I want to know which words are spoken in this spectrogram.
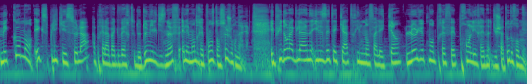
Mais comment expliquer cela après la vague verte de 2019 Élément de réponse dans ce journal. Et puis dans la glane, ils étaient quatre, il n'en fallait qu'un. Le lieutenant de préfet prend les rênes du château de Romont.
